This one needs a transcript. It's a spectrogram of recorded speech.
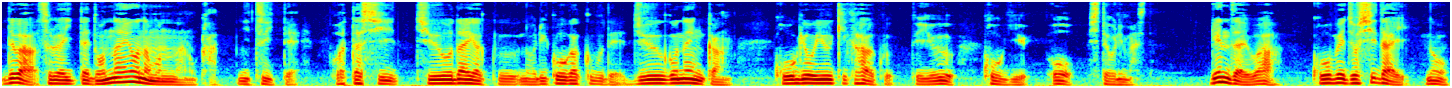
では、それは一体どんなようなものなのかについて、私、中央大学の理工学部で15年間、工業有機化学っていう講義をしておりました。現在は、神戸女子大の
